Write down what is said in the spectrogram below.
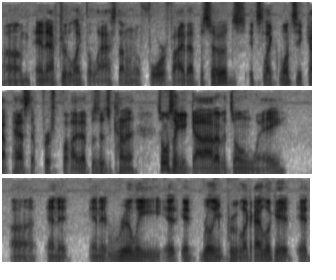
Um, and after like the last, I don't know, four or five episodes, it's like once it got past that first five episodes, kind of, it's almost like it got out of its own way, uh, and it and it really it, it really improved. Like I look at at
